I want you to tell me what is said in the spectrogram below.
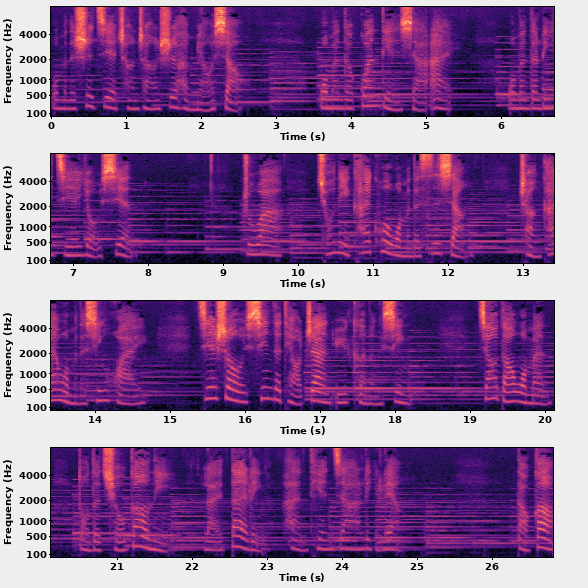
我们的世界常常是很渺小，我们的观点狭隘，我们的理解有限。主啊，求你开阔我们的思想，敞开我们的心怀，接受新的挑战与可能性，教导我们懂得求告你来带领和添加力量。祷告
